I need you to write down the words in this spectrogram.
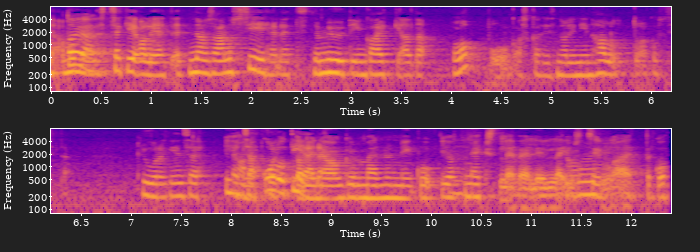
Ja Mut mun on... mielestä sekin oli, että, että ne on saanut siihen, että ne myytiin kaikkialta loppuun, koska siis ne oli niin haluttua kuin sitä juurikin se, Ihana että sä kuluttaminen tiedä. on kyllä mennyt niin kuin jo next levelille just mm. sillä, että kun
